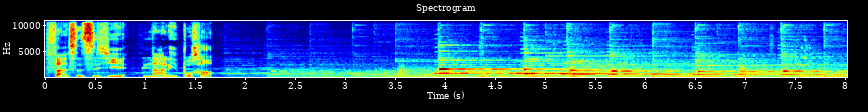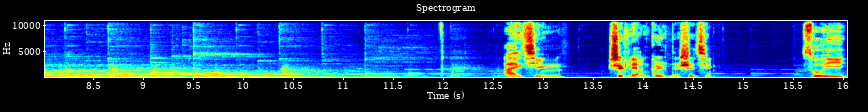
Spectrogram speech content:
反思自己哪里不好。爱情是两个人的事情，所以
